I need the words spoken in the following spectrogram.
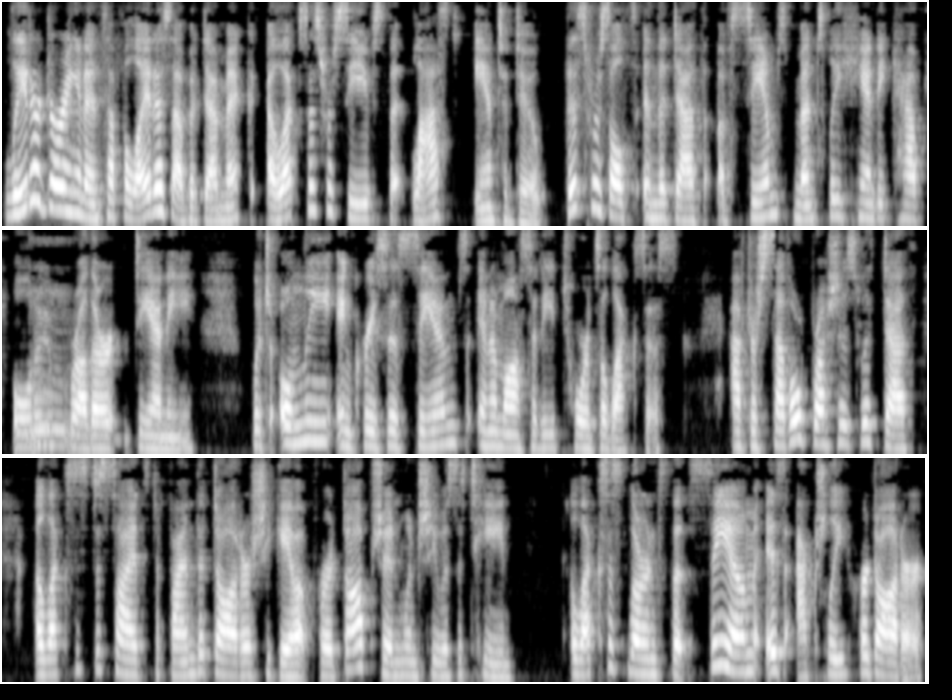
Later during an encephalitis epidemic, Alexis receives the last antidote. This results in the death of Sam's mentally handicapped older Mm. brother, Danny, which only increases Sam's animosity towards Alexis. After several brushes with death, Alexis decides to find the daughter she gave up for adoption when she was a teen Alexis learns that Sam is actually her daughter,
